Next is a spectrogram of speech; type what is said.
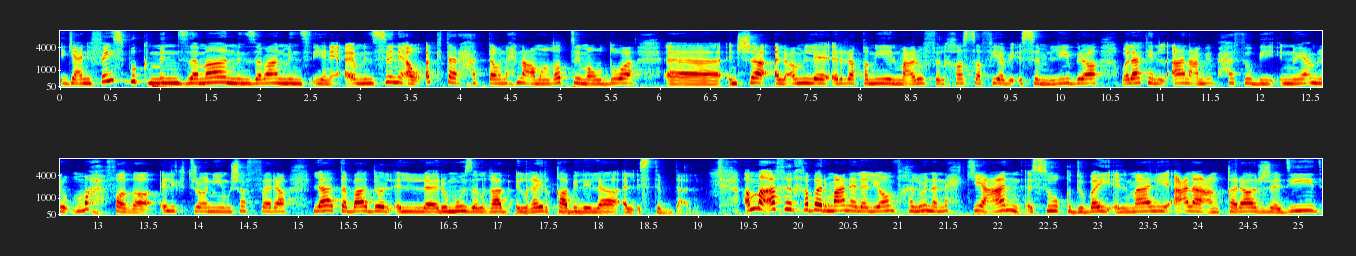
يعني فيسبوك من زمان من زمان من يعني من سنة أو أكثر حتى ونحن عم نغطي موضوع آه إنشاء العملة الرقمية المعروفة الخاصة فيها باسم ليبرا ولكن الآن عم يبحثوا بإنه يعملوا محفظة إلكترونية مشفرة لتبادل الرموز الغير قابلة للاستبدال. أما آخر خبر معنا لليوم فخلونا نحكي عن سوق دبي المالي أعلن عن قرار جديد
